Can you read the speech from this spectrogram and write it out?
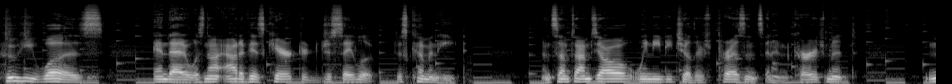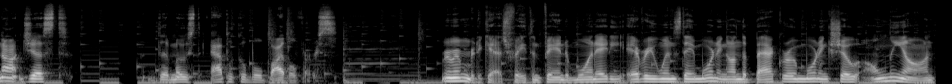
who he was and that it was not out of his character to just say, look, just come and eat. And sometimes, y'all, we need each other's presence and encouragement, not just the most applicable Bible verse. Remember to catch Faith and Fandom 180 every Wednesday morning on the Back Row Morning Show only on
